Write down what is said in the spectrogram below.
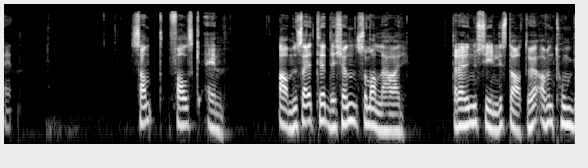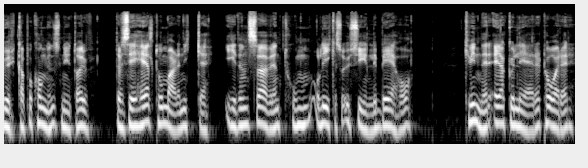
ein. Sant, falsk, ein. Anus er et tredje kjønn som alle har. Der er en usynlig statue av en tom burka på Kongens Nytorv. Det vil si, helt tom er den ikke. I den svever en tom og likeså usynlig bh. Kvinner ejakulerer tårer.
